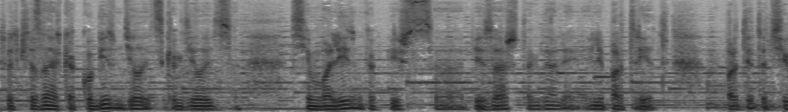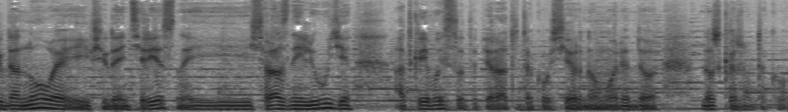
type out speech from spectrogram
все-таки ты знаешь, как кубизм делается, как делается символизм, как пишется пейзаж и так далее, или портрет. Портрет это всегда новое и всегда интересно, и есть разные люди, от кремысла до пирата такого Северного моря до, до скажем, такого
